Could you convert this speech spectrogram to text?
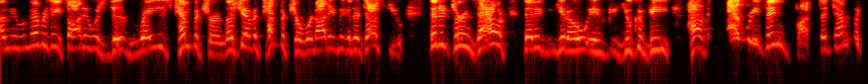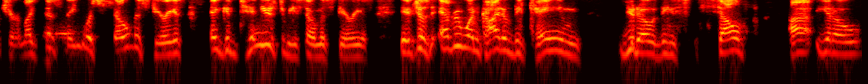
I mean, remember they thought it was the raised temperature. Unless you have a temperature, we're not even going to test you. Then it turns out that it, you know it, you could be have everything but the temperature. Like this thing was so mysterious and continues to be so mysterious. It just everyone kind of became you know, these self, uh, you know,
